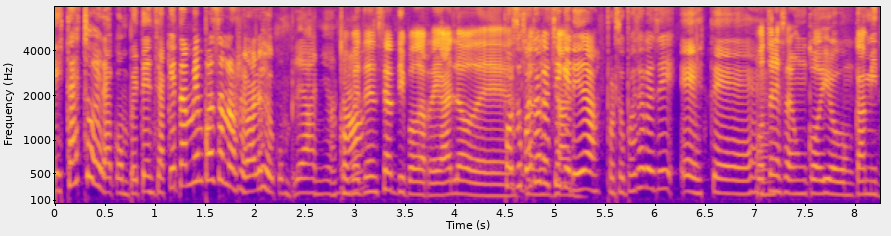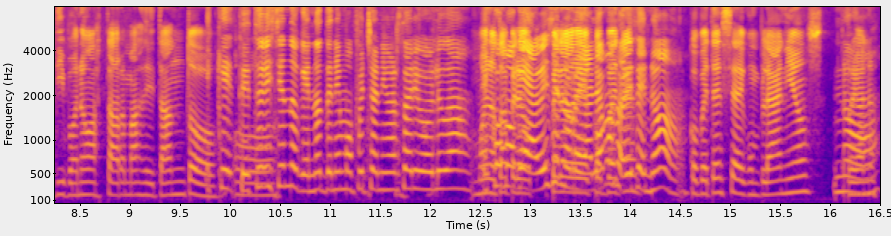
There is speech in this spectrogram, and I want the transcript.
que está esto de la competencia, que también pasan los regalos de cumpleaños, ¿no? Competencia tipo de regalo de. Por supuesto que sí, Chan, querida. Por supuesto que sí. Este. ¿Vos tenés algún código con Cami tipo no gastar más de tanto? Es que te estoy diciendo que no tenemos fecha de aniversario, boluda. Bueno, es como pero- que a veces nos regalamos, a veces no. Competencia de cumpleaños. No. regalo.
